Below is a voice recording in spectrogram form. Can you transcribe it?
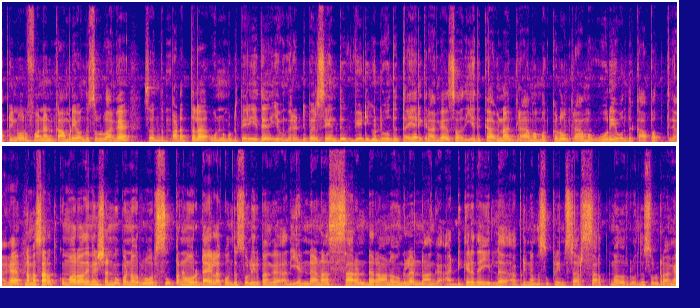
அப்படின்னு ஒரு ஃபன் அண்ட் காமெடியாக வந்து சொல்லுவாங்க. ஸோ இந்த படத்தில் ஒன்று மட்டும் தெரியுது. இவங்க ரெண்டு பேரும் சேர்ந்து வெடிகுண்டு வந்து தயாரிக்கிறாங்க. ஸோ அது எதுக்காகனா கிராம மக்களும் கிராம ஊரையும் வந்து காப்பாற்றுறதுக்காக நம்ம சரத்குமாரும் அதேமாதிரி சண்முக பண்ணவர்களும் ஒரு சூப்பரான ஒரு டயலாக் வந்து சொல்லியிருப்பாங்க. அது என்னன்னா சரண்டர் ஆனவங்களை நாங்கள் அடிக்கிறதே இல்லை அப்படின்னு நம்ம சுப்ரீம் ஸ்டார் சரத்குமார் அவர்கள் வந்து சொல்கிறாங்க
